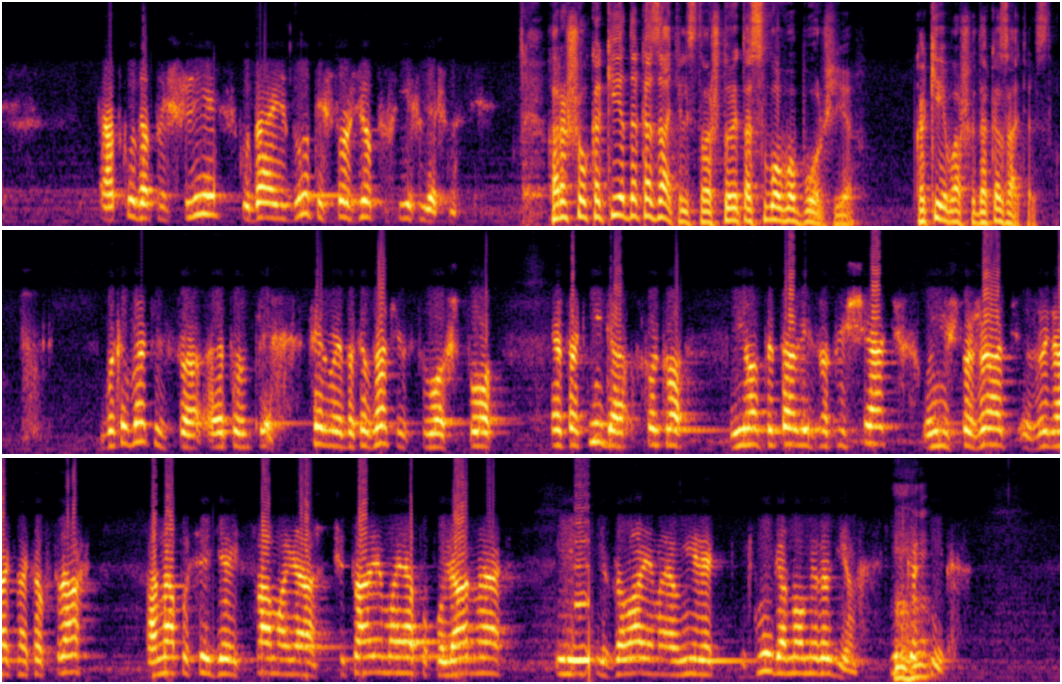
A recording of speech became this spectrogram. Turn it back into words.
откуда пришли, куда идут и что ждет их вечности. Хорошо, какие доказательства, что это Слово Божье? Какие ваши доказательства? Доказательства, это первое доказательство, что эта книга, сколько ее пытались запрещать, уничтожать, сжигать на кострах, она по сей день самая читаемая, популярная и издаваемая в мире книга номер один. Книга угу. книг.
